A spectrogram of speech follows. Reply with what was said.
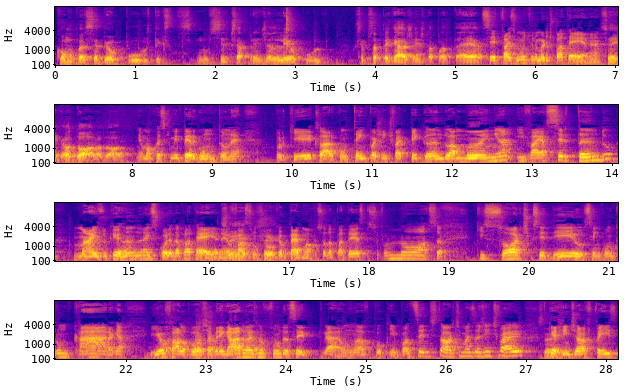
como perceber o público. Que- no circo você aprende a ler o público, você precisa pegar a gente da plateia. Você faz muito número de plateia, né? Sim, eu adoro, adoro. É uma coisa que me perguntam, né? Porque, claro, com o tempo a gente vai pegando a manha e vai acertando mais do que errando na escolha da plateia, né? eu Sim, faço um show sim. que eu pego uma pessoa da plateia e as pessoas falam, nossa, que sorte que você deu, você encontrou um cara. E eu falo, poxa, obrigado, mas no fundo eu sei, ah, um pouquinho pode ser de sorte, mas a gente vai, porque a gente já fez.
